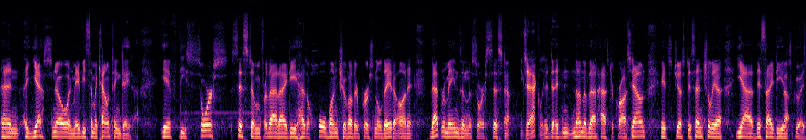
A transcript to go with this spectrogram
and a yes, no, and maybe some accounting data. If the source system for that ID has a whole bunch of other personal data on it, that remains in the source system. exactly. It, it- none of that has to cross down. It's just essentially a yeah, this ID is Yeah. good.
